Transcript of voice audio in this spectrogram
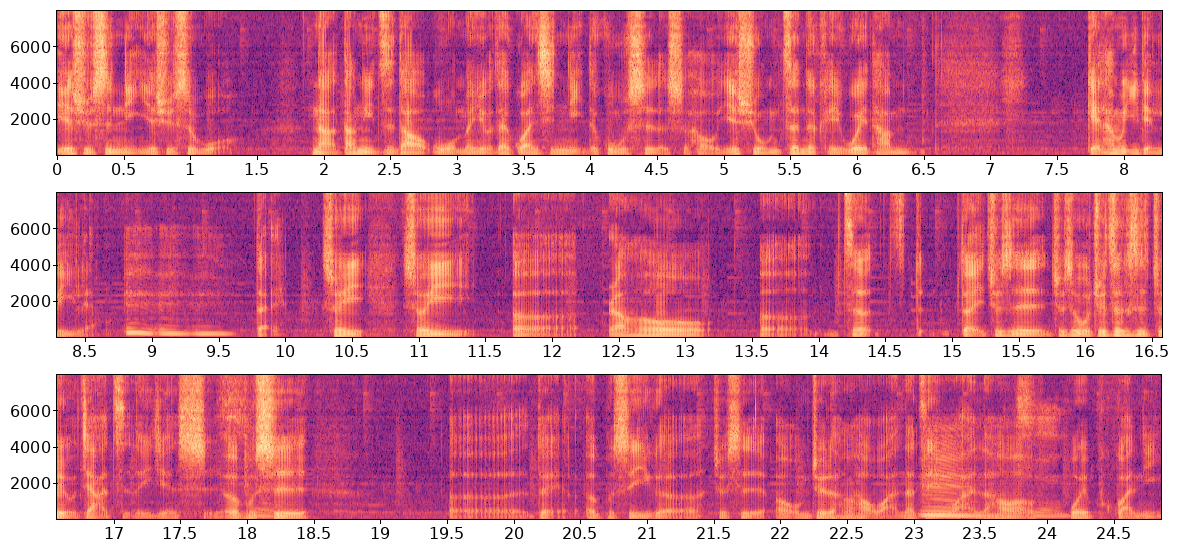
也许是你，也许是我。那当你知道我们有在关心你的故事的时候，也许我们真的可以为他们给他们一点力量。嗯嗯嗯，对，所以所以呃，然后呃，这对，就是就是，我觉得这个是最有价值的一件事，而不是呃，对，而不是一个就是哦，我们觉得很好玩，那自己玩，然后我也不管你。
